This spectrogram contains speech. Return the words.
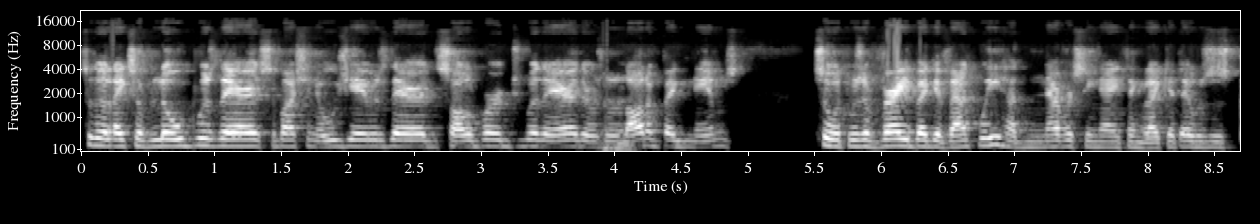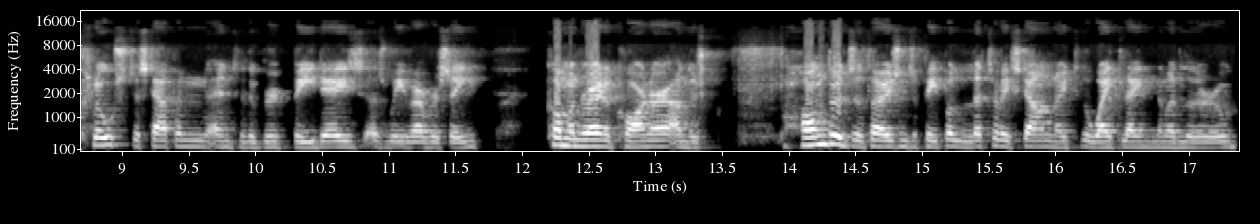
So the likes of Loeb was there, Sébastien Ogier was there, the Solbergs were there. There was mm-hmm. a lot of big names. So it was a very big event. We had never seen anything like it. It was as close to stepping into the Group B days as we've ever seen. Coming around a corner, and there's hundreds of thousands of people literally standing out to the white line in the middle of the road.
